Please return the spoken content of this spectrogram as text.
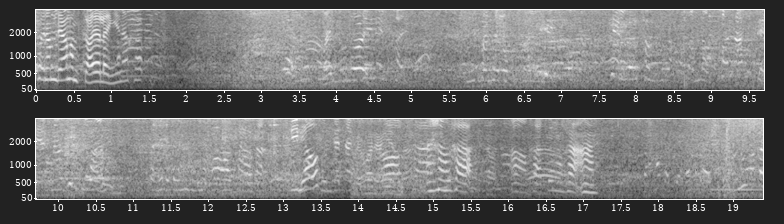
ช่วยน้ำแดงน้ำใจอะไรอย่างงี้นะครับ ไปยุ่งเลยเดี๋ยวคุณกระจายเดี๋ยวว่าเดี๋ยวอ้าวค่ะอ๋อค่ะเจ้าค่ะอ่าก็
